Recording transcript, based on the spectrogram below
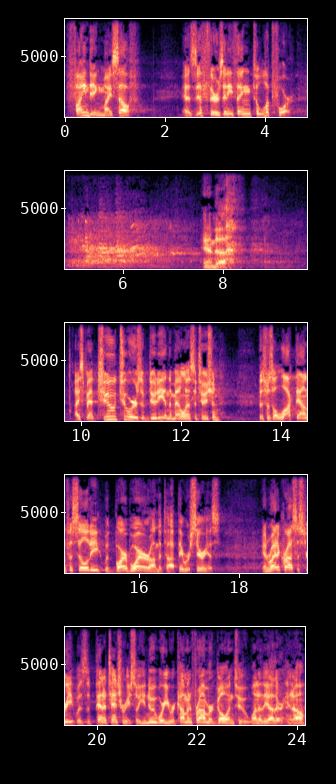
finding myself as if there's anything to look for. And uh, I spent two tours of duty in the mental institution. This was a lockdown facility with barbed wire on the top. They were serious. And right across the street was the penitentiary, so you knew where you were coming from or going to, one or the other, you know.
